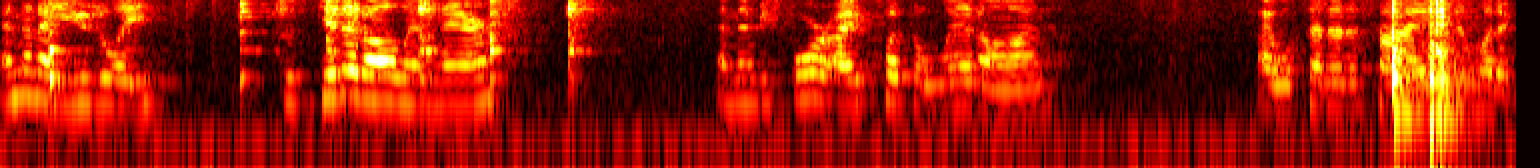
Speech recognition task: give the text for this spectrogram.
And then I usually just get it all in there. And then before I put the lid on, I will set it aside and let it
